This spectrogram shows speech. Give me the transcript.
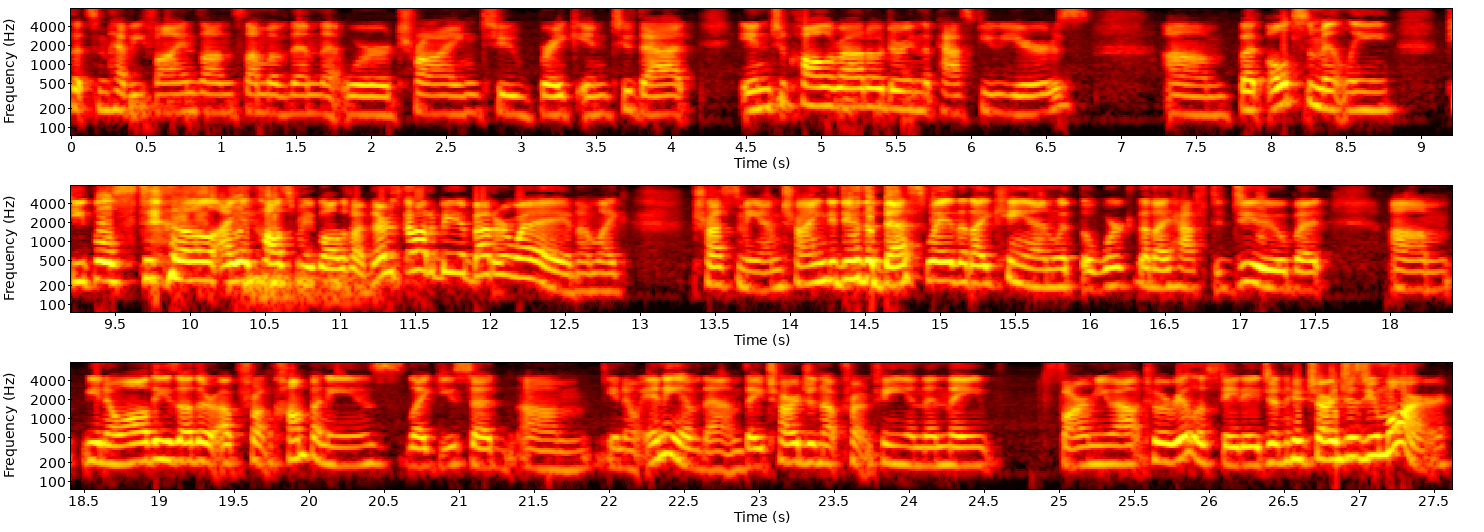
put some heavy fines on some of them that were trying to break into that into Colorado during the past few years. Um, but ultimately, people still, I get calls from people all the time, there's got to be a better way. And I'm like, trust me, I'm trying to do the best way that I can with the work that I have to do. But, um, you know, all these other upfront companies, like you said, um, you know, any of them, they charge an upfront fee and then they farm you out to a real estate agent who charges you more.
